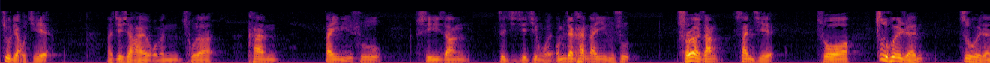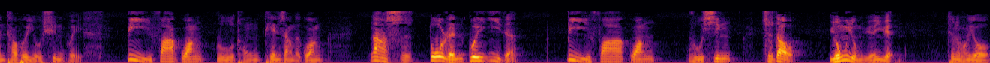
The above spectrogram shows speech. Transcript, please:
就了结。那接下来我们除了看但以理书十一章这几节经文，我们再看但以理书十二章三节，说智慧人，智慧人他会有训诲。必发光，如同天上的光；那使多人归义的，必发光如星，直到永永远远。听众朋友，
